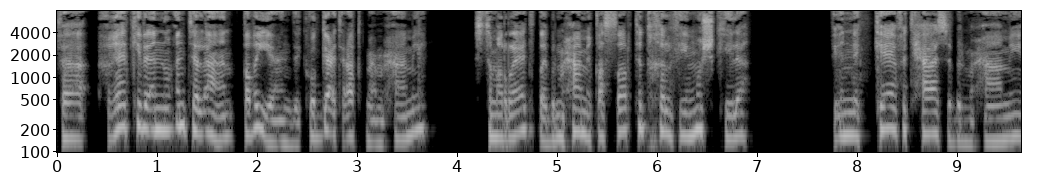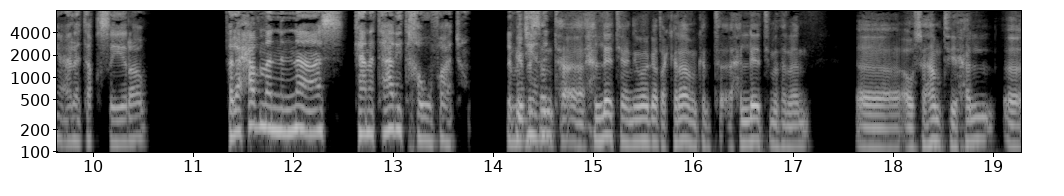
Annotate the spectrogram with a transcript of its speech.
فغير كذا إنه أنت الآن قضية عندك وقعت عقد مع محامي استمريت طيب المحامي قصر تدخل في مشكلة في إنك كيف تحاسب المحامي على تقصيره. فلاحظنا إن الناس كانت هذه تخوفاتهم. لما إيه، بس أنت حليت يعني ولا قطع كلامك. أنت حليت مثلا آه، أو ساهمت في حل آه،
